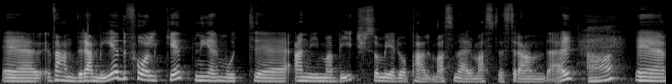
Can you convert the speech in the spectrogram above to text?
eh, vandra med folket ner mot eh, Anima Beach som är då Palmas närmaste strand där. Eh,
